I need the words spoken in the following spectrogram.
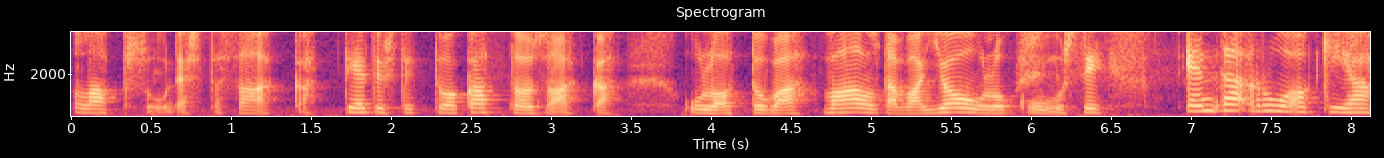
lapsuudesta saakka? Tietysti tuo kattoon saakka ulottuva valtava joulukuusi. Entä ruokia,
